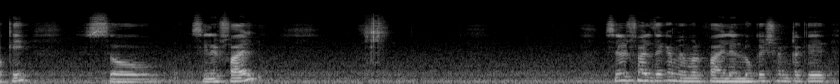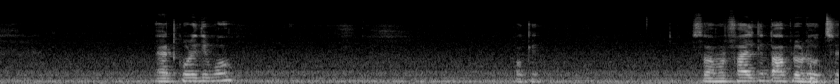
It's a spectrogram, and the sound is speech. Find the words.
Okay so select file select file থেকে আমি আমার ফাইলের লোকেশনটাকে অ্যাড করে দিব। ওকে সো আমার ফাইল কিন্তু আপলোড হচ্ছে।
